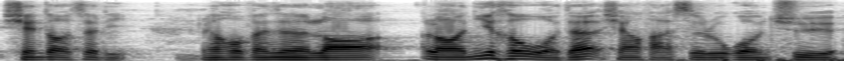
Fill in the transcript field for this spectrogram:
先到这里。然后反正老老倪和我的想法是，如果去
